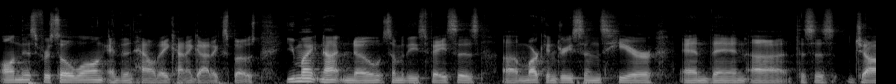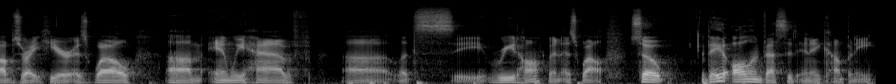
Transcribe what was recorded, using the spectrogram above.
on this for so long, and then how they kind of got exposed. You might not know some of these faces. Uh, Marc Andreessen's here, and then uh, this is Jobs right here as well, um, and we have uh, let's see Reid Hoffman as well. So they all invested in a company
